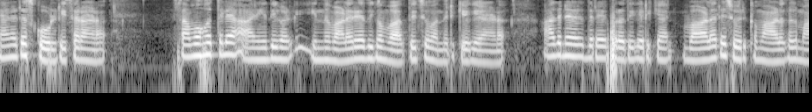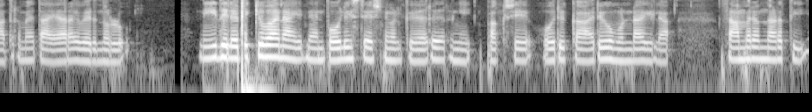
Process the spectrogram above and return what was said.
ഞാനൊരു സ്കൂൾ ടീച്ചറാണ് സമൂഹത്തിലെ അനീതികൾ ഇന്ന് വളരെയധികം വർദ്ധിച്ചു വന്നിരിക്കുകയാണ്. അതിനെതിരെ പ്രതികരിക്കാൻ വളരെ ചുരുക്കം ആളുകൾ മാത്രമേ തയ്യാറായി വരുന്നുള്ളൂ. നീതി ലഭിക്കുവാനായി ഞാൻ പോലീസ് സ്റ്റേഷനുകൾ കയറി ഇറങ്ങി പക്ഷേ ഒരു കാര്യവും ഉണ്ടായില്ല. സമരം നടത്തി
